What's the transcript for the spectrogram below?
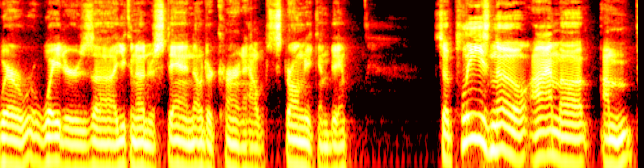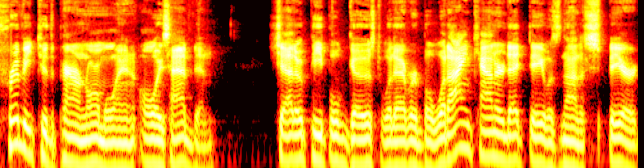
wear waders, uh, you can understand undercurrent how strong it can be. So please know I'm uh, I'm privy to the paranormal and always have been. Shadow people, ghost, whatever. But what I encountered that day was not a spirit.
